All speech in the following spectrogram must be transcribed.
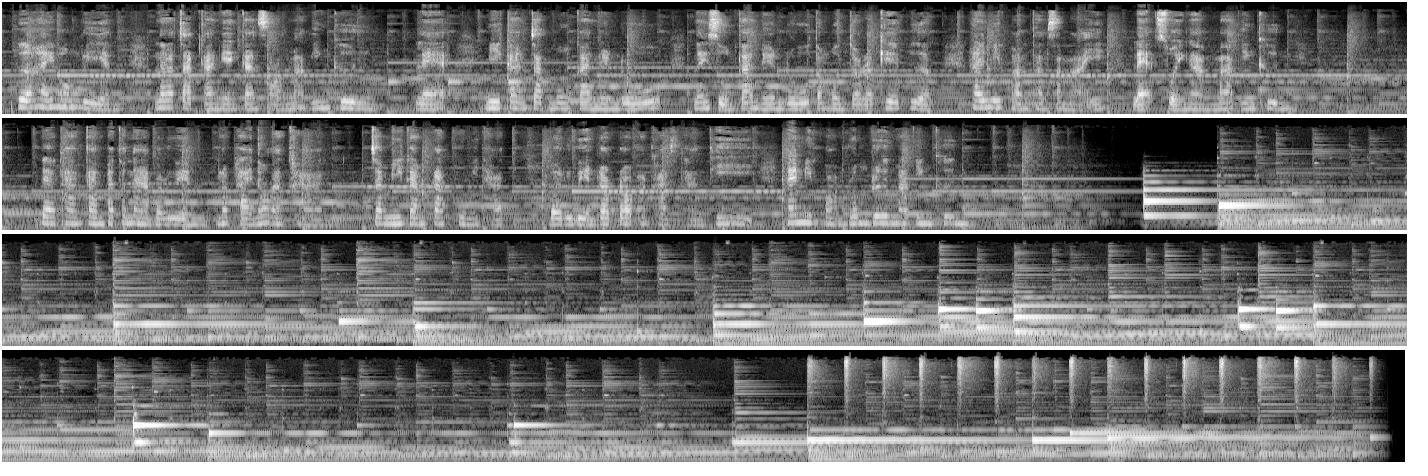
เพื่อให้ห้องเรียนน่าจัดการเรียนการสอนมากยิ่งขึ้น และมีการจัดมุมการเรียนรู้ ในศูนย์การเรียนรู้ตำบลจระเข้เผือก ให้มีความทันสมัย และสวยงามมากยิ่งขึ้น แนวทางการพัฒนาบริเวณรอบภายนอกอาคาร จะมีการปรับภูมิทัศน์ บริเวณรอบๆอาคารสถานที่ ให้มีความร่มรื่นมากยิ่งขึ้น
